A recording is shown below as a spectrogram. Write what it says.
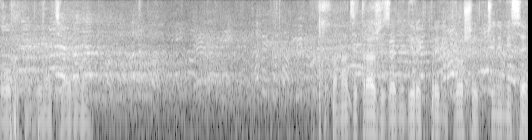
Dobra kombinacija Adama. Kapanadze traži zadnji direkt, prednji kroše, čini mi se.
